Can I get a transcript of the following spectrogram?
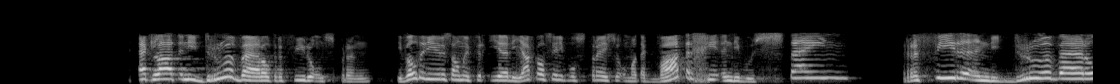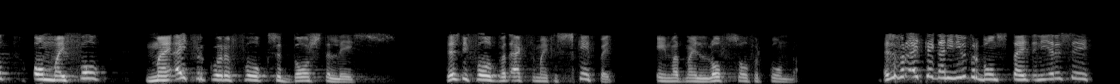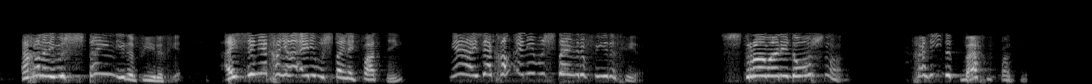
Ek laat in die droë wêreld riviere ontspring. Die wilde diere sal my vereer, die jakkals en die volstruise omdat ek water gee in die woestyn, riviere in die droë wêreld om my volk my uitverkore volk se dors te les. Dis die volk wat ek vir my geskep het en wat my lof sal verkondig. As jy vooruitkyk na die nuwe verbondstyd en die Here sê, ek gaan in die woestyn die riviere gee. Hy sê nie ek gaan julle uit die woestyn uitvat nie. Nee, hy sê ek gaan in die woestyn riviere gee. Strome in die dorsland. Gaan nie dit wegvat nie.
